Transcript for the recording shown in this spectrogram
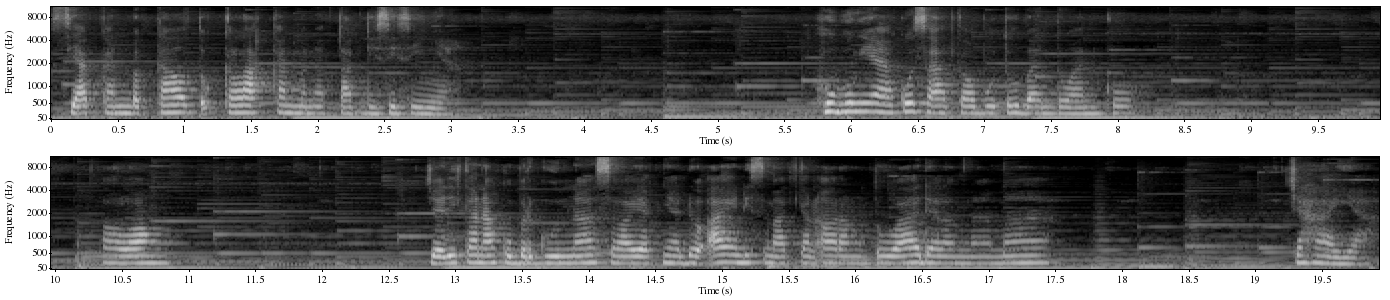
Siapkan bekal untuk kelak menetap di sisinya. Hubungi aku saat kau butuh bantuanku. Tolong Jadikan aku berguna selayaknya doa yang disematkan orang tua dalam nama cahaya.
